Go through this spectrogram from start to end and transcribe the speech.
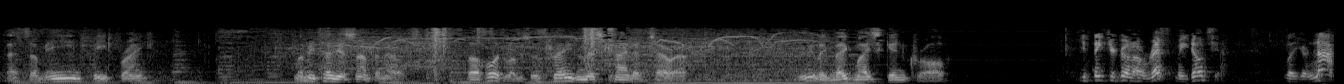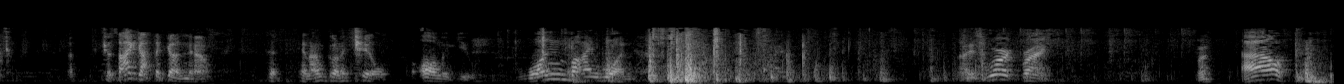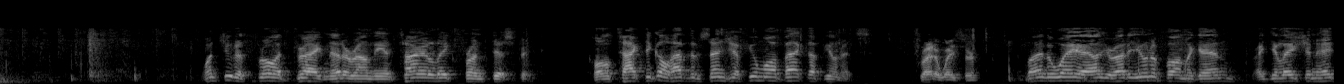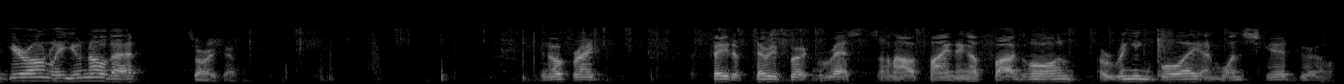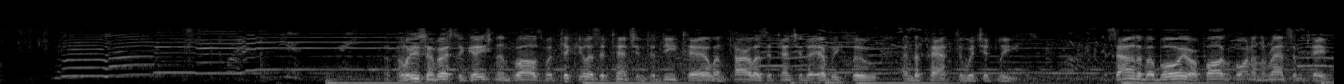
that's a mean feat, Frank. Let me tell you something else. The hoodlums who trade in this kind of terror really make my skin crawl. You think you're going to arrest me, don't you? Well, you're not. Because I got the gun now. And I'm going to kill all of you, one by one. Nice work, Frank. What? Al? Want you to throw a dragnet around the entire lakefront district. Call tactical, have them send you a few more backup units. Right away, sir. By the way, Al, you're out of uniform again. Regulation headgear only. You know that. Sorry, Captain. You know, Frank, the fate of Terry Burton rests on our finding a foghorn, a ringing buoy, and one scared girl. A police investigation involves meticulous attention to detail and tireless attention to every clue and the path to which it leads. The sound of a buoy or foghorn on the ransom tape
